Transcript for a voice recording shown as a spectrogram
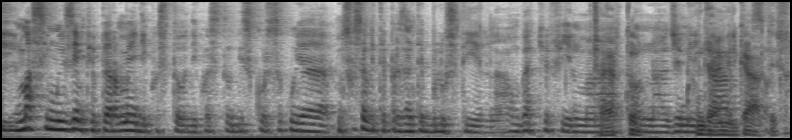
il massimo esempio per me di questo, di questo discorso qui è. Non so se avete presente Blue Steel, un vecchio film Certo, con Jamie Lee Curtis.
